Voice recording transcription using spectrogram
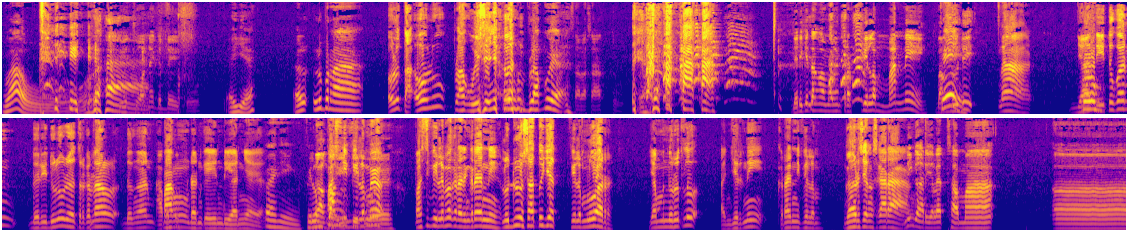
Wow. Duit cuannya gede itu. Eh, iya. Eh, Lu pernah Oh lu tak oh lu pelaku isinya lu pelaku ya? Salah satu. Jadi kita ngomongin perfilman nih, Bang Oke. Budi. Nah, Belum. Jati itu kan dari dulu udah terkenal dengan Apa pang dan keindiannya ya. Anjing, film pang. Pasti filmnya gue. pasti filmnya keren-keren nih. Lu dulu satu jet film luar yang menurut lu anjir nih keren nih film. Gak harus yang sekarang. Ini gak relate sama eh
